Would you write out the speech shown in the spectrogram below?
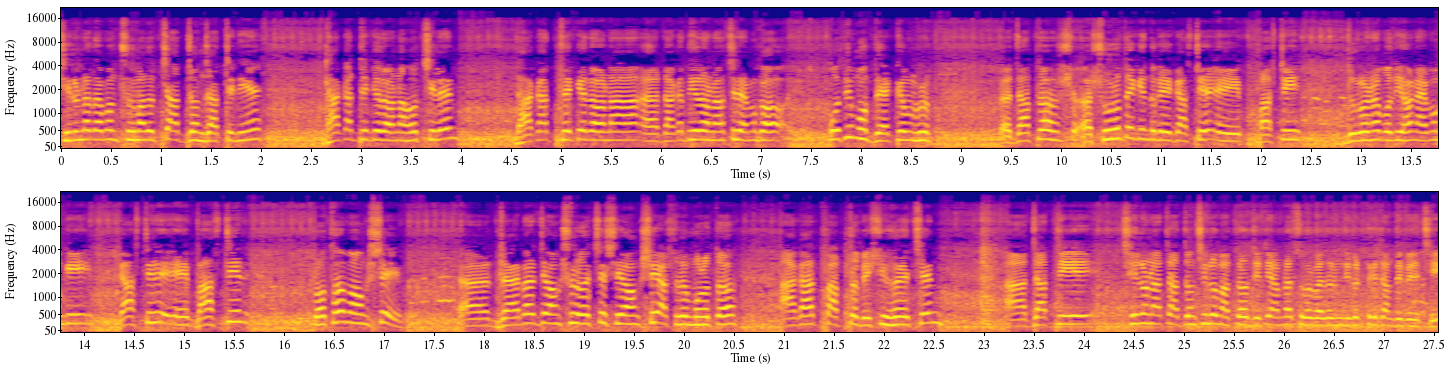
ছিল না, তেমন শুধুমাত্র চারজন যাত্রী নিয়ে ঢাকার থেকে রওনা হচ্ছিলেন। ঢাকার থেকে রওনা ঢাকা থেকে রওনা হচ্ছিলেন এবং প্রতিমধ্যে একদম যাত্রা শুরুতে কিন্তু এই গাছটি, এই বাসটি দুর্ঘটনাপতি হন এবং কি গাছটির, এই বাসটির প্রথম অংশে ড্রাইভার যে অংশ রয়েছে সেই অংশে আসলে মূলত আঘাতপ্রাপ্ত বেশি হয়েছেন। যাত্রী ছিল না, চারজন ছিল মাত্র, যেটি আমরা সুপারভাইজারের নিকট থেকে জানতে পেরেছি।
